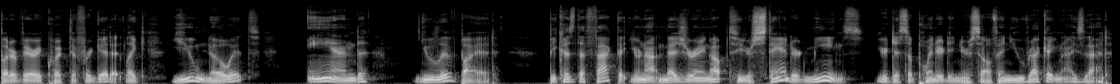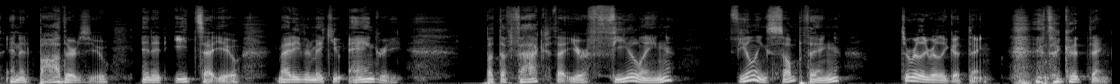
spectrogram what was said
but are very quick to forget it. Like you know it and you live by it because the fact that you're not measuring up to your standard means you're disappointed in yourself and you recognize that and it bothers you and it eats at you, it might even make you angry. But the fact that you're feeling, feeling something, it's a really, really good thing. it's a good thing.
